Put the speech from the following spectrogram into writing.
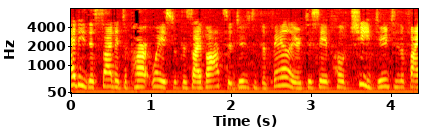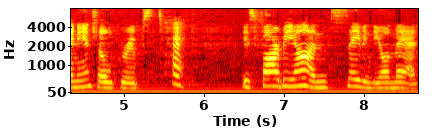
Eddy decided to part ways with the Zaibatsu due to the failure to save Ho Chi due to the financial group's tech is far beyond saving the old man.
